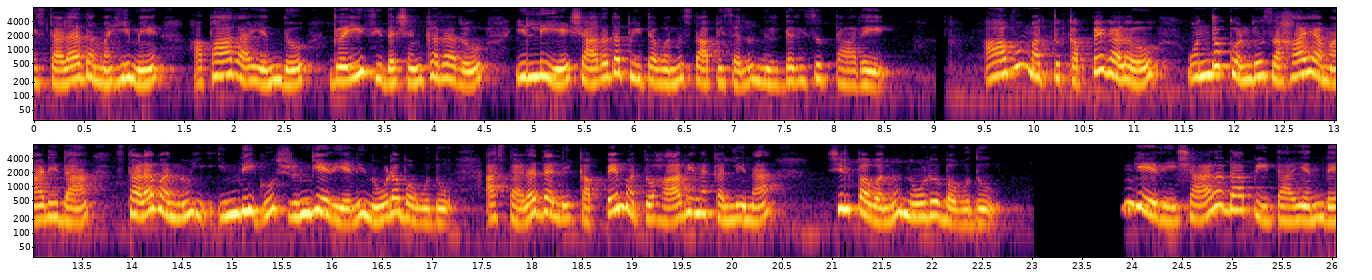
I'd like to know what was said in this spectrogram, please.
ಈ ಸ್ಥಳದ ಮಹಿಮೆ ಅಪಾರ ಎಂದು ಗ್ರಹಿಸಿದ ಶಂಕರರು ಇಲ್ಲಿಯೇ ಶಾರದಾ ಪೀಠವನ್ನು ಸ್ಥಾಪಿಸಲು ನಿರ್ಧರಿಸುತ್ತಾರೆ. ಹಾವು ಮತ್ತು ಕಪ್ಪೆಗಳು ಒಂದಕ್ಕೊಂದು ಸಹಾಯ ಮಾಡಿದ ಸ್ಥಳವನ್ನು ಇಂದಿಗೂ ಶೃಂಗೇರಿಯಲ್ಲಿ ನೋಡಬಹುದು. ಆ ಸ್ಥಳದಲ್ಲಿ ಕಪ್ಪೆ ಮತ್ತು ಹಾವಿನ ಕಲ್ಲಿನ ಶಿಲ್ಪವನ್ನು ನೋಡಬಹುದು. ಶೃಂಗೇರಿ ಶಾರದಾ ಪೀಠ ಎಂದೇ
